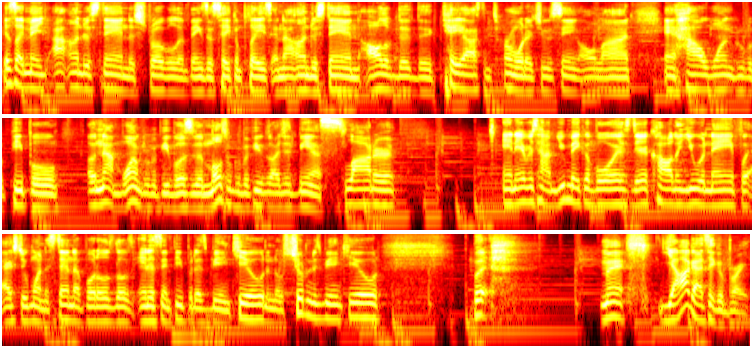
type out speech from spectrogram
it's like, man, I understand the struggle and things that's taking place, and I understand all of the, the chaos and turmoil that you're seeing online, and how one group of people, or not one group of people, it's the multiple group of people are just being slaughtered. And every time you make a voice, they're calling you a name for actually wanting to stand up for those those innocent people that's being killed and those children that's being killed. But man, y'all gotta take a break.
